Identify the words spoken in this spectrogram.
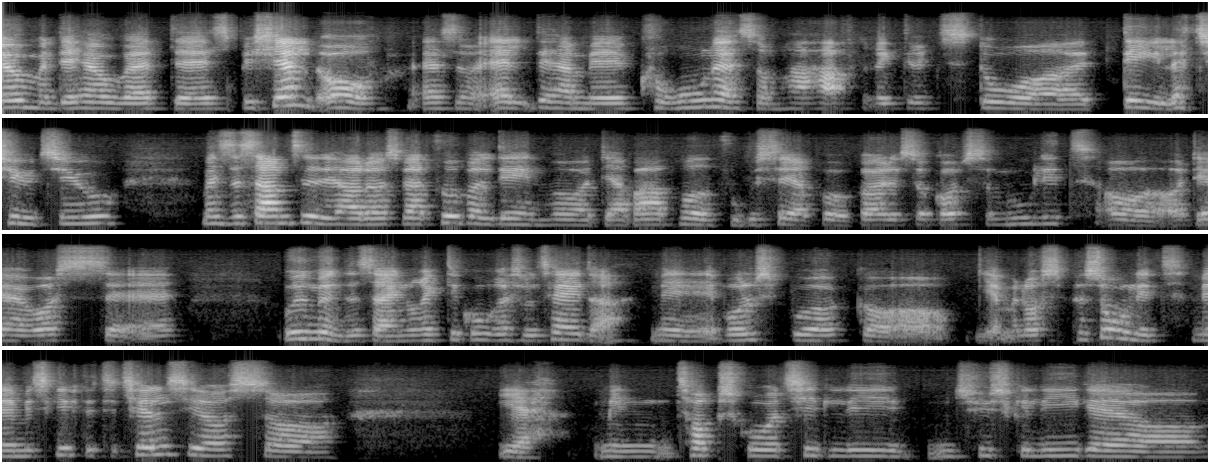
Jo, men det har jo været et specielt år. Altså alt det her med corona, som har haft en rigtig, rigtig stor øh, del af 2020. Men så samtidig har det også været fodbolddagen, hvor jeg bare har prøvet at fokusere på at gøre det så godt som muligt. Og, og det har jo også øh, udmyndtet sig i nogle rigtig gode resultater med Wolfsburg, og jamen også personligt med mit skifte til Chelsea også, og ja, min topscorer-titel i den tyske liga, og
